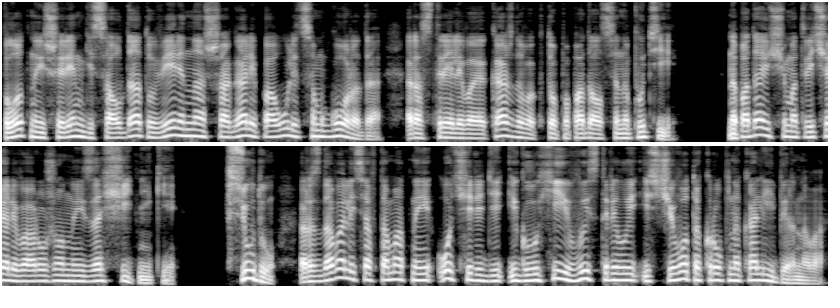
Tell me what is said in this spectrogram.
Плотные шеренги солдат уверенно шагали по улицам города, расстреливая каждого, кто попадался на пути. Нападающим отвечали вооруженные защитники. Всюду раздавались автоматные очереди и глухие выстрелы из чего-то крупнокалиберного.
